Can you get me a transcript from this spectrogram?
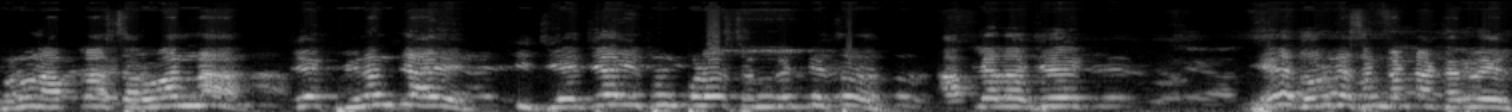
म्हणून आपल्या सर्वांना एक विनंती आहे की जे जे इथून पुढे संघटनेचं आपल्याला जे हे धोरण संघटना ठरवेल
